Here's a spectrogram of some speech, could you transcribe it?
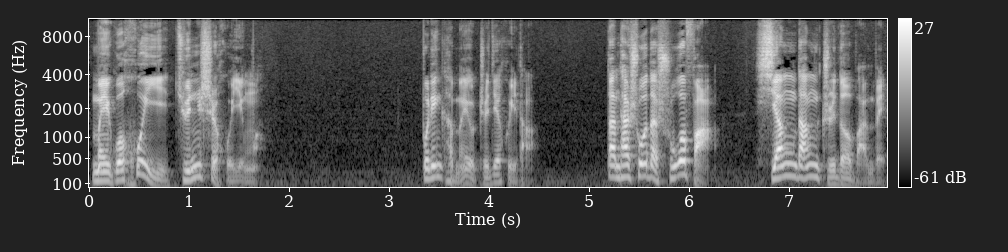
美国会以军事回应吗？布林肯没有直接回答，但他说的说法相当值得玩味。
